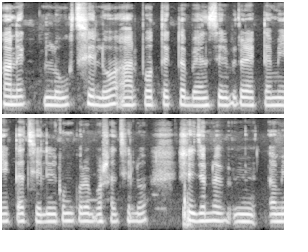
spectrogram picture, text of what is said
অনেক লোক ছিল আর প্রত্যেকটা বেঞ্চের ভিতরে একটা মেয়ে, একটা ছেলে এরকম করে বসা ছিল। সেই জন্য আমি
